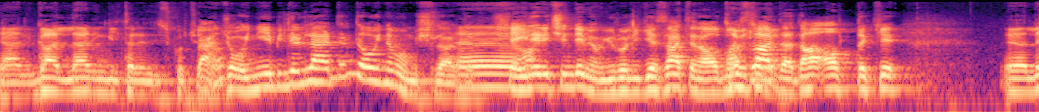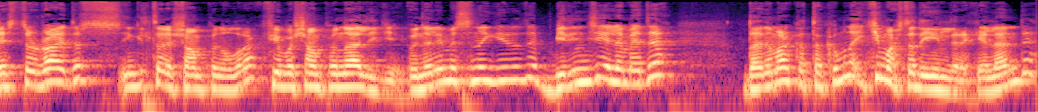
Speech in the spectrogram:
Yani Galler, İngiltere, İskoçya. Bence oynayabilirlerdir de oynamamışlardır. Ee, Şeyler için demiyorum. Euroleague'e zaten almazlar tabii, tabii. da daha alttaki ee, Leicester Riders İngiltere şampiyonu olarak FIBA Şampiyonlar Ligi önelemesine girdi. Birinci elemede Danimarka takımına iki maçta değinilerek elendi.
